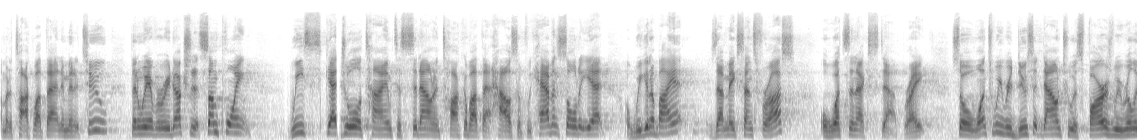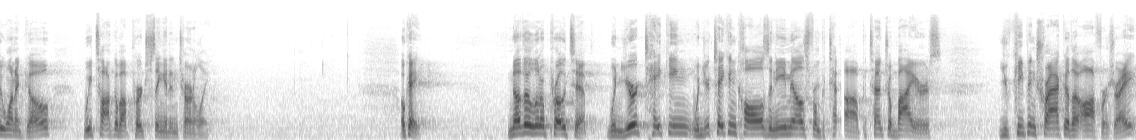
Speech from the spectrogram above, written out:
I'm going to talk about that in a minute too. Then we have a reduction at some point. We schedule a time to sit down and talk about that house. If we haven't sold it yet, are we going to buy it? Does that make sense for us? Or what's the next step, right? So once we reduce it down to as far as we really want to go, we talk about purchasing it internally. Okay, another little pro tip. When you're taking, when you're taking calls and emails from uh, potential buyers, you're keeping track of the offers, right?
